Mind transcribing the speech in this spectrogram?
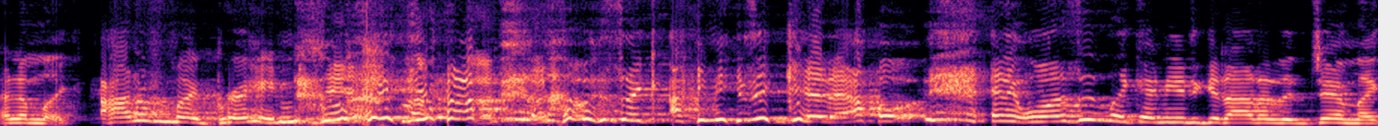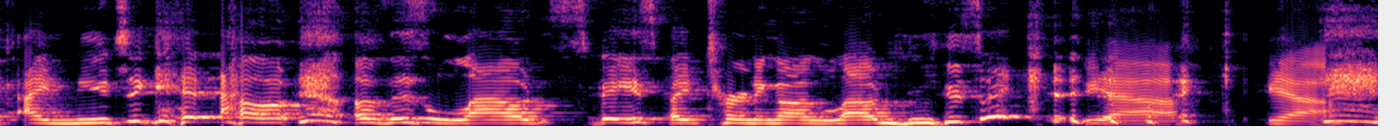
And I'm like, out of my brain. I was like, I need to get out. And it wasn't like I need to get out of the gym. Like I need to get out of this loud space by turning on loud music. Yeah. like, yeah.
